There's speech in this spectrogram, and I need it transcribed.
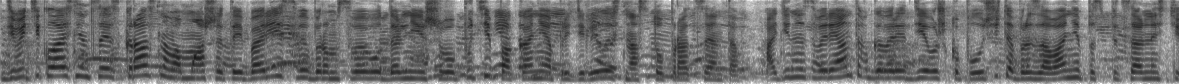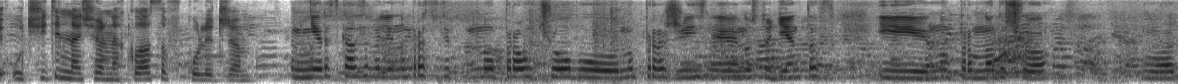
Девятиклассница из Красного Маша Тайбари с выбором своего дальнейшего пути пока не определилась на 100%. Один из вариантов, говорит девушка, получить образование по специальности учитель начальных классов в колледже. Мне рассказывали ну, про, ну, про учебу, ну, про жизнь ну, студентов и ну, про много чего. Вот.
